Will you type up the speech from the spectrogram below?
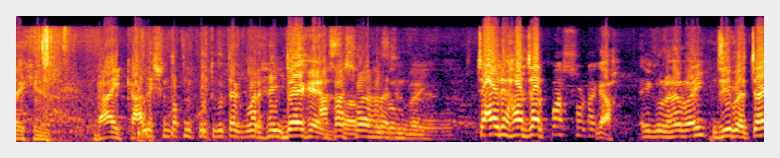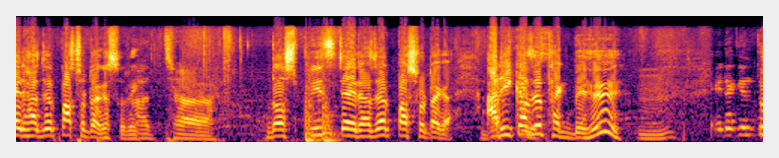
দেখেন। ভাই কালেকশন তো আপনি করতে করতে একবার সেই দেখেন। আকাশ ফেলেছেন ভাই। চার হাজার পাঁচশো টাকা। এইগুলো হ্যাঁ ভাই? জি ভাই চার হাজার পাঁচশো টাকা সরি আচ্ছা। দশ পিস চার হাজার পাঁচশো টাকা। আরি কাজে থাকবে হ্যাঁ? এটা কিন্তু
